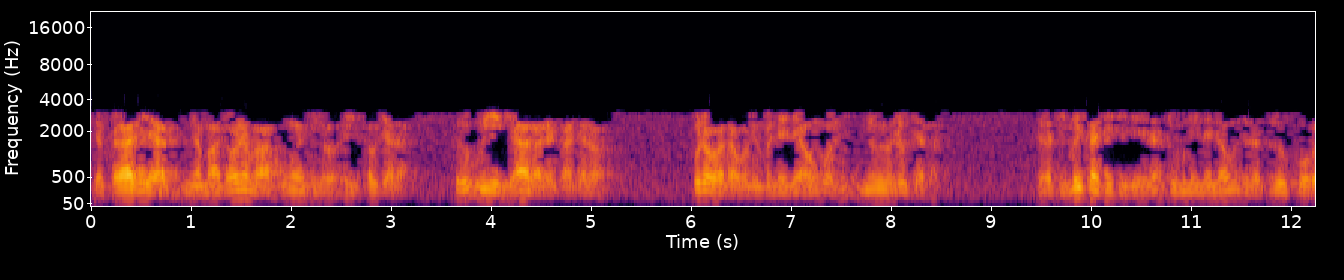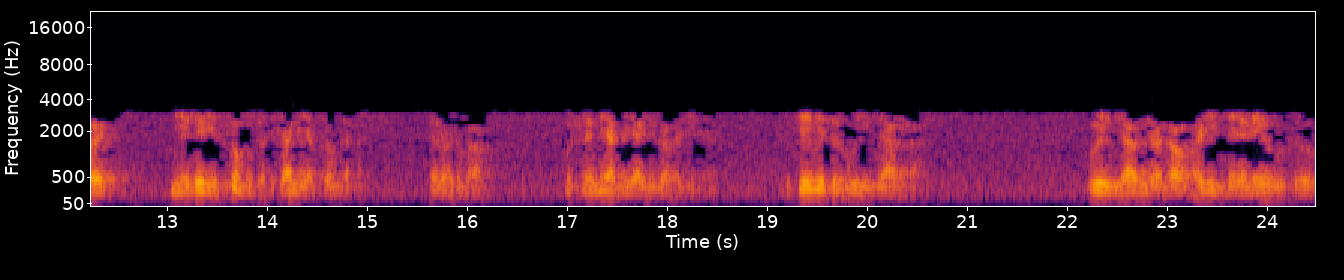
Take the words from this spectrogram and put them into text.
ဒီကရာရီကမြန်မာတော်ထဲမှာဝင်ပြီးတော့အိမ်ဆောက်ကြတာသူတို့ဥယျာဉ်များလာတဲ့အခါကျတော့ဘုရားဘာသာဝင်တွေမနေကြအောင်ပေါ့လေအမျိုးမျိုးလုပ်ကြတာအဲ့တော့ဒီမိစ္ဆာတိတိတွေကအတူမနေနိုင်တော့ဘူးဆိုတော့သူတို့ကိုယ်ပဲမြေလေးတွေစွန့်ပြီးတော့တခြားနေရာပြောင်းကြတာအဲ့တော့ဒီမှာ မွတ်စလင်တွေကနေရာယူတော့အကြီးတယ်ဒီပြေးပြေးသူဥယျာဉ်များလာတာဥယျာဉ်များပြီးတော့တော့အဲ့ဒီနယ်လေးကိုသူတို့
